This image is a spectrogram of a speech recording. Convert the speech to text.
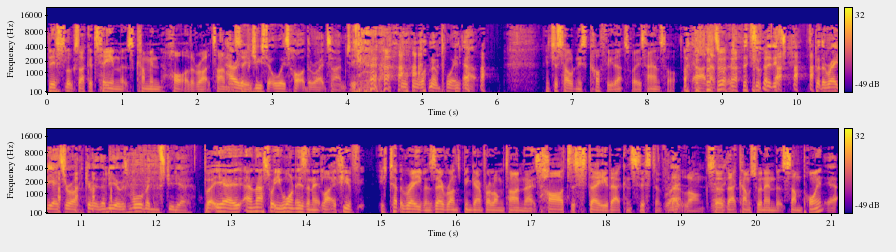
This looks like a team that's coming hot at the right time. Harry, the producer, always hot at the right time. Just want to point out. He's just holding his coffee. That's why his hand's hot. Ah, that's what, it, that's what it is. Put the radiator on. Give it the new. It was warm in the studio. But yeah, and that's what you want, isn't it? Like if you've, if you take the Ravens, their run's been going for a long time now. It's hard to stay that consistent for Right. that long. So Right. that comes to an end at some point. Yeah.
